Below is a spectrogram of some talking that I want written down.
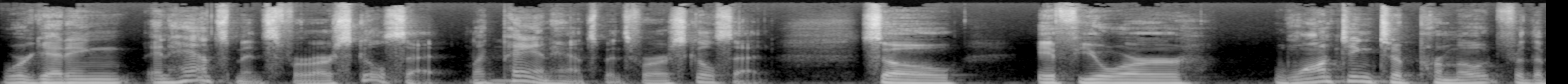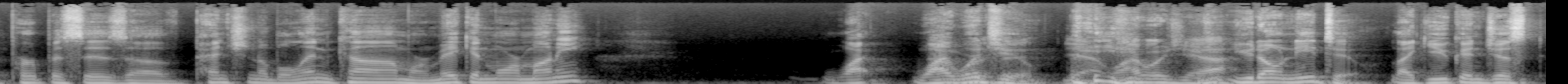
we're getting enhancements for our skill set, like pay mm-hmm. enhancements for our skill set. So if you're wanting to promote for the purposes of pensionable income or making more money, why why would worth you? it. Yeah, why would you? you? You don't need to. Like you can just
